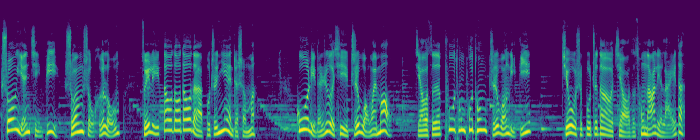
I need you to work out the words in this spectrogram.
双眼紧闭，双手合拢，嘴里叨叨叨的不知念着什么。锅里的热气直往外冒，饺子扑通扑通直往里跌，就是不知道饺子从哪里来的。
